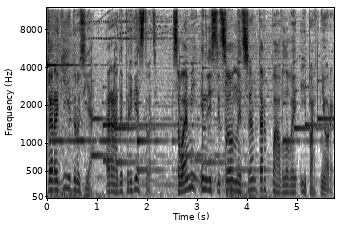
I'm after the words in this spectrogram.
Дорогие друзья, рады приветствовать! С вами инвестиционный центр «Павловы и партнеры».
